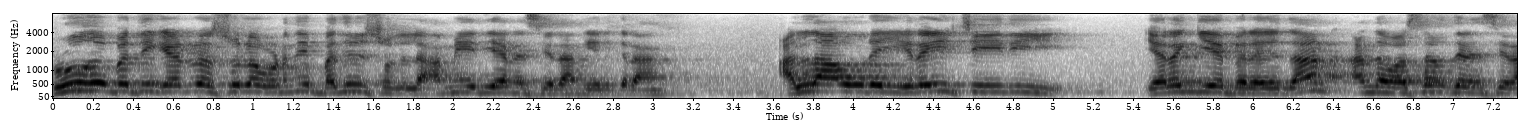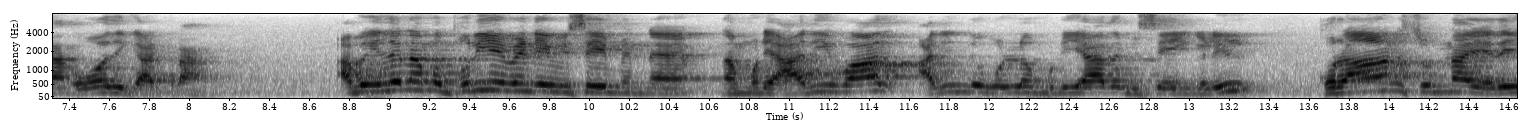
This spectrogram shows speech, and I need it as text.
ரூஹை பற்றி கேட்ட சொல்ல உடனே பதில் சொல்லலை. அமைதியான செய்கிறாங்க இருக்கிறாங்க. அல்லாஹ்வுடைய இறை செய்தி இறங்கிய பிறகுதான் அந்த வசனத்தை என்ன செய்கிறாங்க ஓதி காட்டுறாங்க. அப்போ இதை நம்ம புரிய வேண்டிய விஷயம் என்ன? நம்முடைய அறிவால் அறிந்து கொள்ள முடியாத விஷயங்களில் குரான் சொன்னால் எதை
